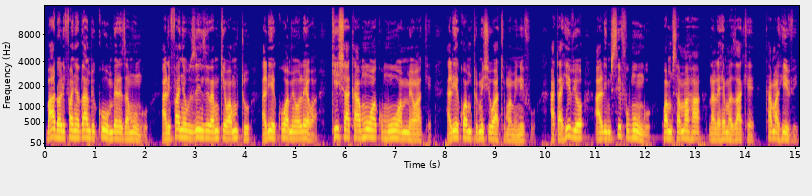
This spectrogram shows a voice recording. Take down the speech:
bado alifanya dhambi kuu mbele za mungu alifanya uzinzi na mke wa mtu aliyekuwa ameolewa kisha akaamua kumuua mme wake aliyekuwa mtumishi wake mwaminifu. Hata hivyo alimsifu mungu kwa msamaha na rehema zake kama hivi.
